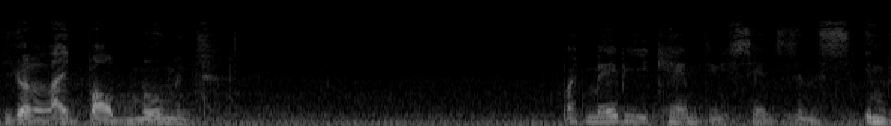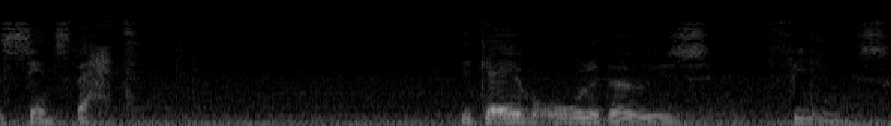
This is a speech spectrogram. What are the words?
he got a light bulb moment. But maybe he came to his senses in the, in the sense that he gave all of those feelings,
